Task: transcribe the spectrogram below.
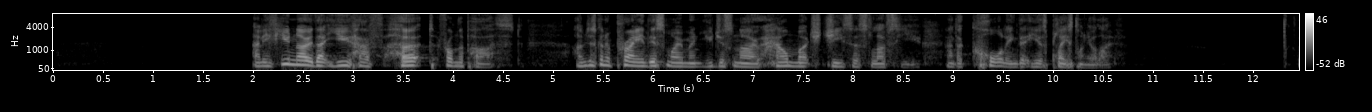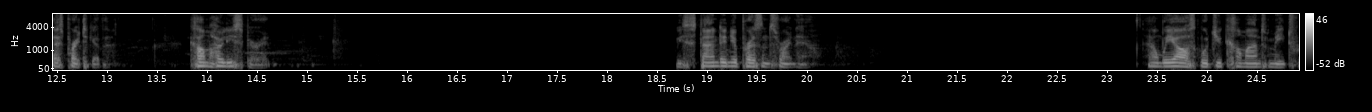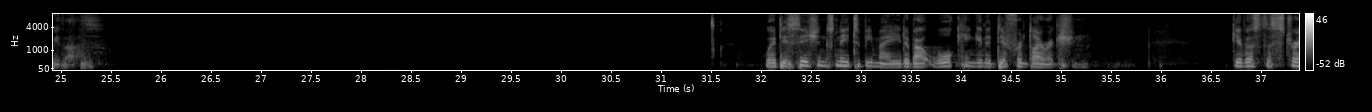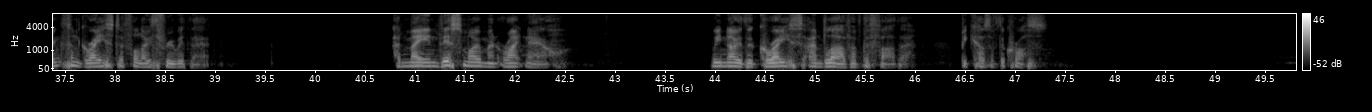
And if you know that you have hurt from the past, I'm just going to pray in this moment you just know how much Jesus loves you and the calling that He has placed on your life. Let's pray together. Come, Holy Spirit. We stand in your presence right now. And we ask, would you come and meet with us? Where decisions need to be made about walking in a different direction, give us the strength and grace to follow through with that. And may in this moment right now, we know the grace and love of the Father because of the cross.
